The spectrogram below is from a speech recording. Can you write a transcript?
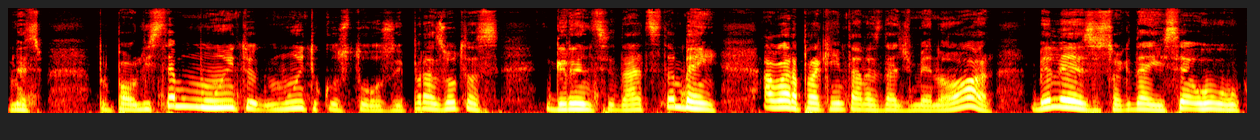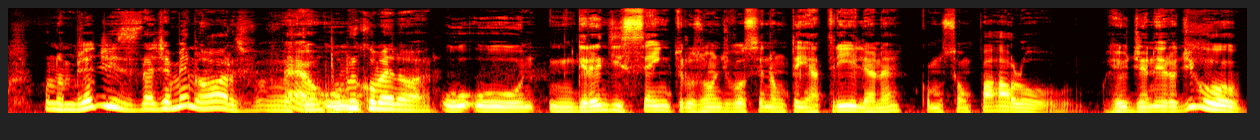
Mas pro paulista é muito, muito custoso. E para as outras grandes cidades também. Agora, para quem tá na cidade menor, beleza. Só que daí cê- o, o nome já diz, a cidade é menor. Vai É, ter um o- público menor. O, o- em grandes centros onde você não tem a trilha, né? Como São Paulo, Rio de Janeiro, eu digo,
